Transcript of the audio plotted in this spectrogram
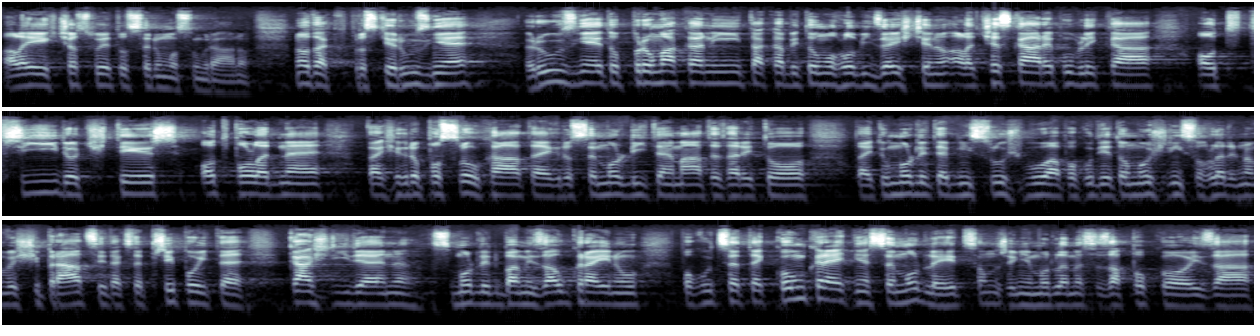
Ale jejich času je to 7-8 ráno. No tak prostě různě různě je to promakaný, tak, aby to mohlo být zajištěno, ale Česká republika od tří do čtyř odpoledne, takže kdo posloucháte, kdo se modlíte, máte tady, to, tady tu modlitební službu a pokud je to možný s ohledem na vaši práci, tak se připojte každý den s modlitbami za Ukrajinu. Pokud chcete konkrétně se modlit, samozřejmě modleme se za pokoj, za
